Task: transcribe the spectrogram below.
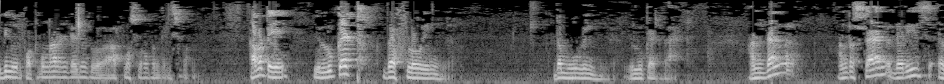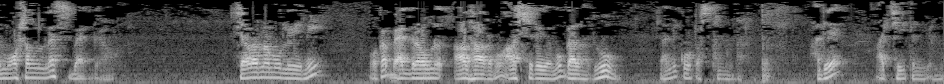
ఇది మీరు పట్టుకున్నారంటే మీకు ఆత్మస్వరూపం తెలిసిపోతుంది. కాబట్టి you look at the flowing the moving you look at that and then understand there is a motionless background చలనము లేని ఒక బ్యాక్గ్రౌండ్ ఆధారము ఆశ్రయము గలదు దాన్ని కూటస్థం అంటారు. అదే ఆ చైతన్యము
